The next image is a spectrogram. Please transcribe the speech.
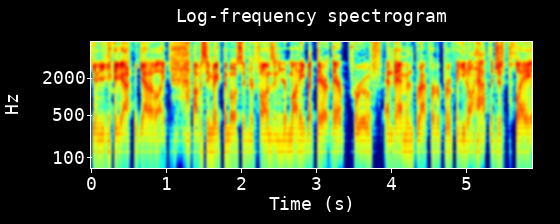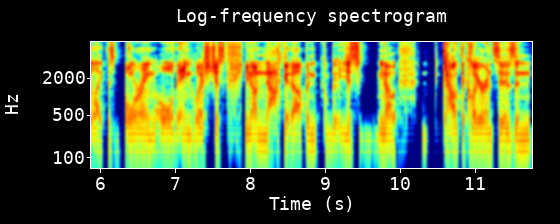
you know you got you got to like obviously make the most of your funds and your money, but they're they're proof and them and Brentford are proof that you don't have to just play like this boring old English, just you know knock it up and just you know count the clearances and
